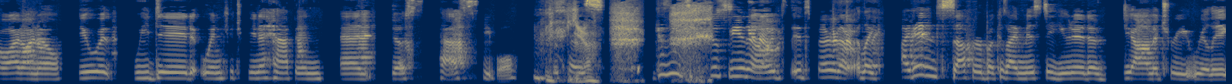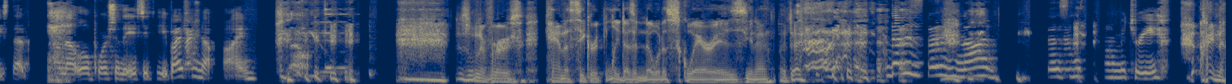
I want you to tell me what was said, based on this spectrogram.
oh, I don't know, do what we did when Katrina happened and just pass people because Yeah. because it's just you know it's it's better that like I didn't suffer because I missed a unit of geometry really except on that little portion of the ACT, but I turned out fine. So. Just whenever Hannah secretly doesn't know what a square is, you know. But that is that is not that's geometry. I know.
